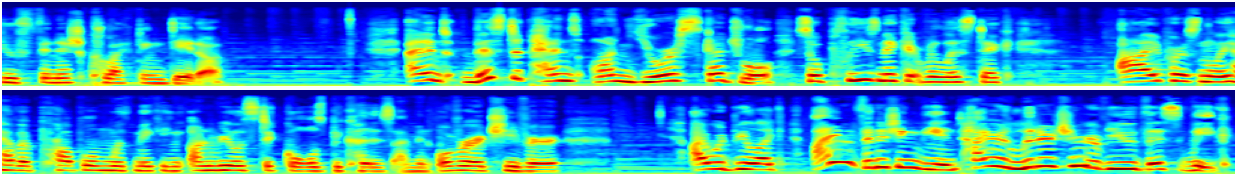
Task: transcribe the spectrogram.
to finish collecting data. And this depends on your schedule, so please make it realistic. I personally have a problem with making unrealistic goals because I'm an overachiever. I would be like, I'm finishing the entire literature review this week,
